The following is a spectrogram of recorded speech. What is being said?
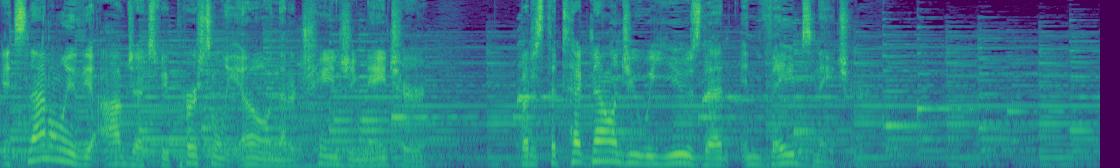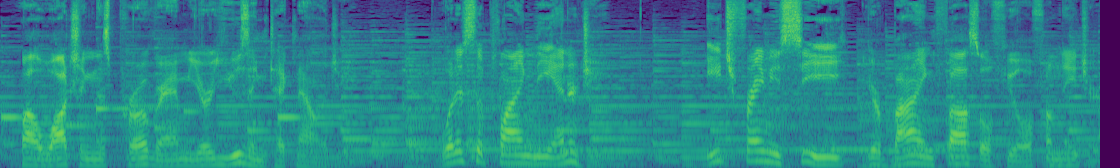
It's not only the objects we personally own that are changing nature, but it's the technology we use that invades nature. While watching this program, you're using technology. What is supplying the energy? Each frame you see, you're buying fossil fuel from nature.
